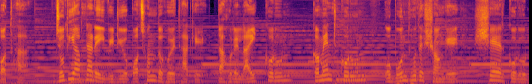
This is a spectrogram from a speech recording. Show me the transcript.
কথা। যদি আপনার এই ভিডিও পছন্দ হয়ে থাকে, তাহলে লাইক করুন, কমেন্ট করুন ও বন্ধুদের সঙ্গে শেয়ার করুন।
